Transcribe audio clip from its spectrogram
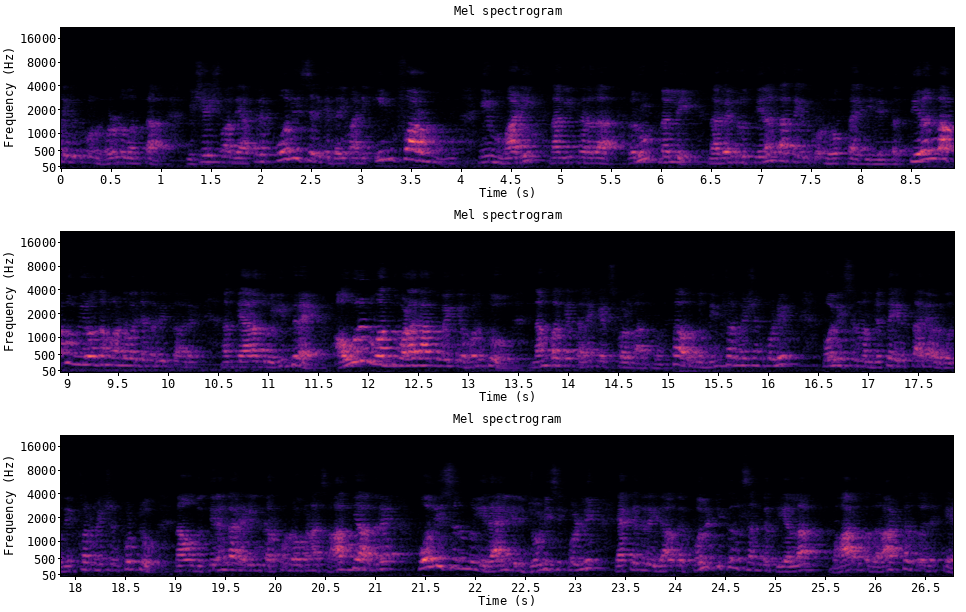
ತೆಗೆದುಕೊಂಡು ಹೊರಡುವಂತ ವಿಶೇಷವಾದ ಯಾತ್ರೆ ಪೊಲೀಸರಿಗೆ ದಯಮಾಡಿ ಇನ್ಫಾರ್ಮ್ ನೀವು ಮಾಡಿ. ನಾವು ಈ ತರದ ರೂಟ್ನಲ್ಲಿ ನಾವೆಲ್ಲರೂ ತಿರಂಗ ತೆಗೆದುಕೊಂಡು ಹೋಗ್ತಾ ಇದ್ದೀವಿ ಅಂತ ತಿರಂಗಕ್ಕೂ ವಿರೋಧ ಮಾಡುವ ಜನರಿದ್ದಾರೆ ಅಂತ ಯಾರಾದ್ರೂ ಇದ್ರೆ ಅವ್ರನ್ನ ಒದ್ದು ಒಳಗಾಗಬೇಕೆ ಹೊರತು ನಮ್ಮ ಬಗ್ಗೆ ತಲೆ ಕೆಡಿಸ್ಕೊಳ್ಬಾರ್ದು ಅಂತ ಅವ್ರಿಗೊಂದು ಇನ್ಫಾರ್ಮೇಶನ್ ಕೊಡಿ. ಪೊಲೀಸರು ನಮ್ಮ ಜೊತೆ ಇರ್ತಾರೆ ಅವ್ರಿಗೊಂದು ಇನ್ಫಾರ್ಮೇಶನ್ ಕೊಟ್ಟು ನಾವು ಒಂದು ತಿರಂಗ ರ್ಯಾಲಿ ಕರ್ಕೊಂಡು ಹೋಗೋಣ. ಸಾಧ್ಯ ಆದ್ರೆ ಪೊಲೀಸರನ್ನು ಈ ರ್ಯಾಲಿಯಲ್ಲಿ ಯಾಕೆಂದ್ರೆ ಇದು ಯಾವುದೇ ಪೊಲಿಟಿಕಲ್ ಸಂಗತಿ ಅಲ್ಲ, ಭಾರತದ ರಾಷ್ಟ್ರ ಧ್ವಜಕ್ಕೆ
